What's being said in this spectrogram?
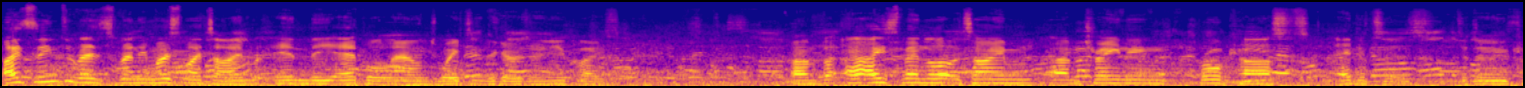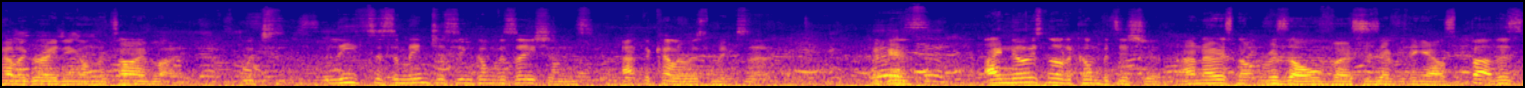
I seem to be spending most of my time in the airport lounge waiting to go to a new place. Um, but I spend a lot of time um, training broadcast editors to do color grading on the timeline, which leads to some interesting conversations at the colorist mixer. Because I know it's not a competition, I know it's not Resolve versus everything else, but there's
